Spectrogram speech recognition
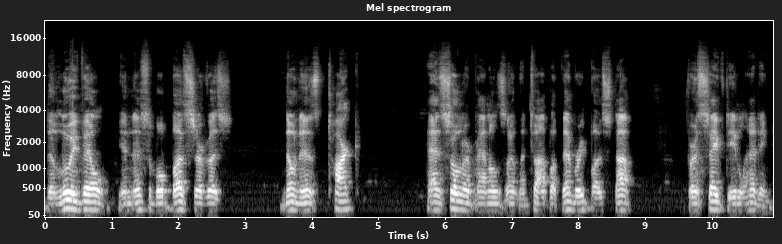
the Louisville Municipal Bus Service, known as TARC, has solar panels on the top of every bus stop for safety lighting.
